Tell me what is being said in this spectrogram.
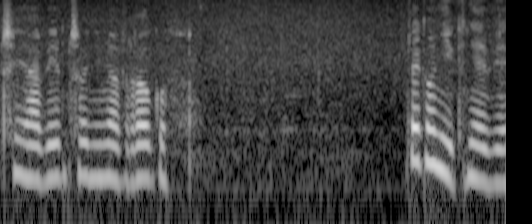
Czy ja wiem, czy oni ma wrogów? Tego nikt nie wie.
